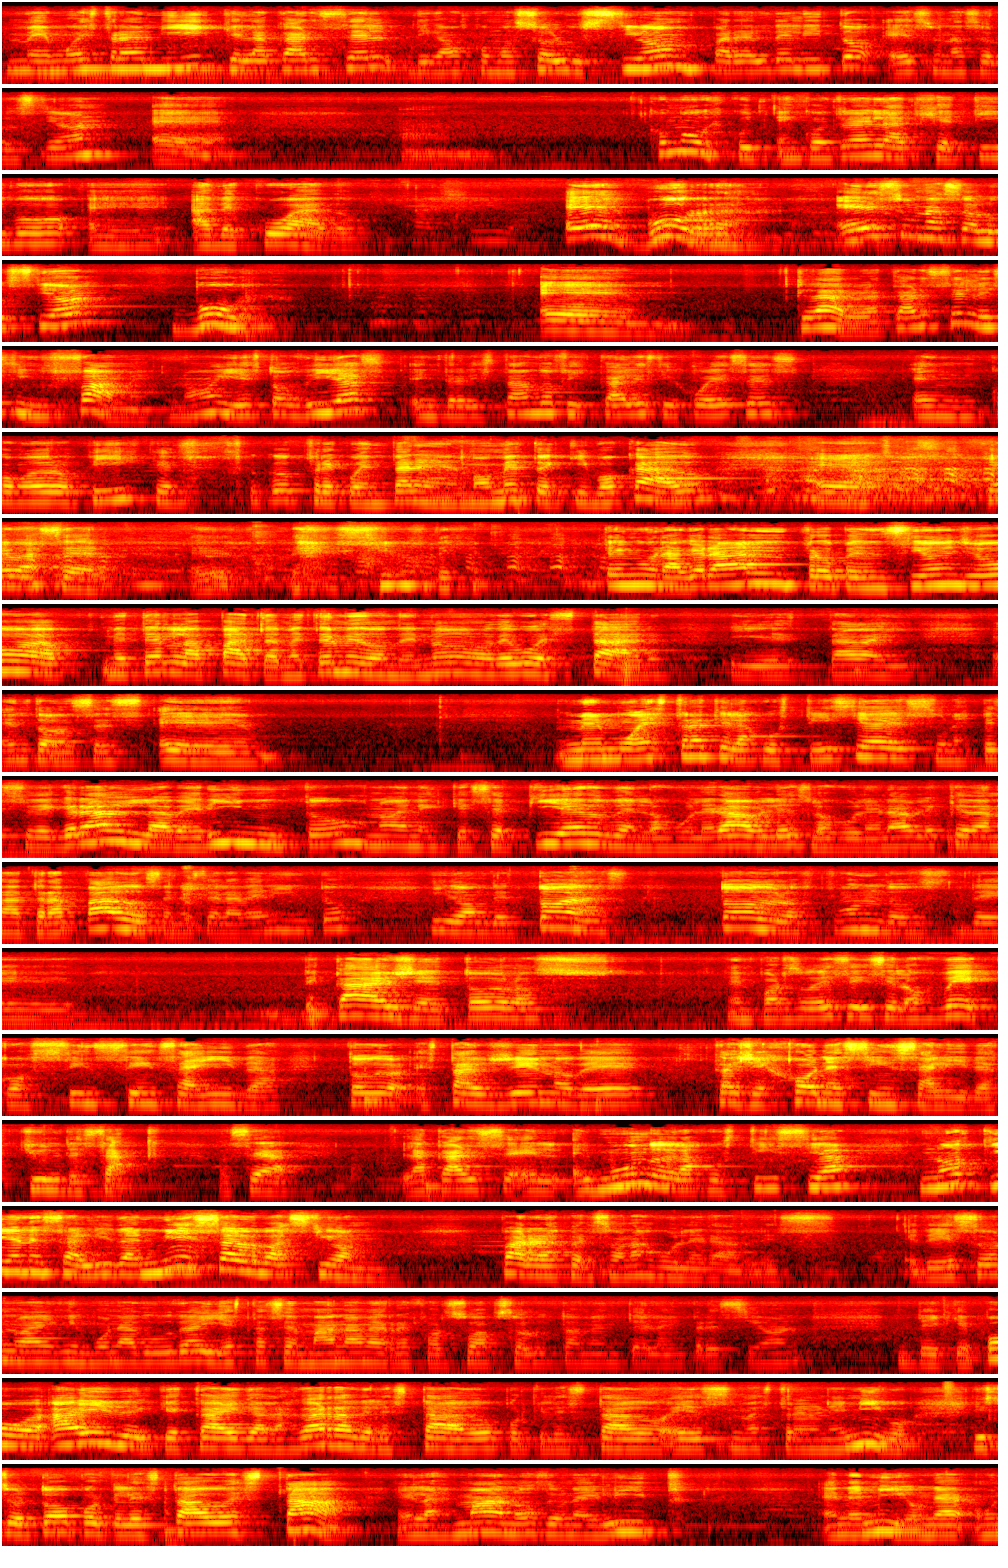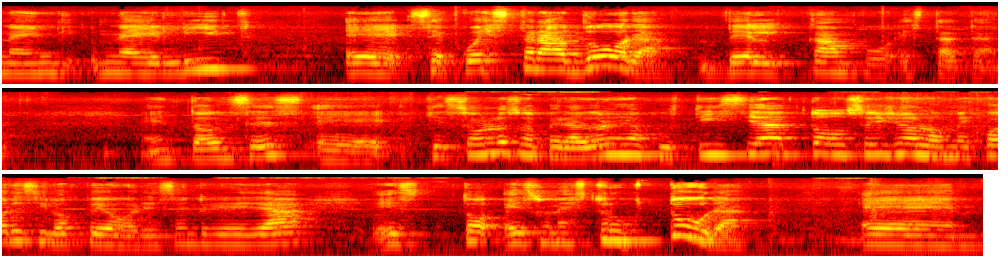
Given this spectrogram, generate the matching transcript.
me muestra a mí que la cárcel, digamos, como solución para el delito, es una solución, eh, um, ¿cómo encontrar el adjetivo eh, adecuado? Es burra, es una solución burra. Eh, claro, la cárcel es infame, ¿no? Y estos días, entrevistando fiscales y jueces en Comodoro Pi, que me tocó frecuentar en el momento equivocado, eh, ¿qué va a ser? Eh, tengo una gran propensión yo a meter la pata, a meterme donde no debo estar, y estaba ahí. Entonces, eh, me muestra que la justicia es una especie de gran laberinto ¿no? en el que se pierden los vulnerables, los vulnerables quedan atrapados en ese laberinto y donde todas todos los fondos de, de calle, todos los, en portugués se dice los becos sin, sin salida, todo está lleno de callejones sin salida, cul de sac. O sea, la cárcel, el, el mundo de la justicia no tiene salida ni salvación para las personas vulnerables. De eso no hay ninguna duda y esta semana me reforzó absolutamente la impresión de que hay de que caiga las garras del Estado, porque el Estado es nuestro enemigo, y sobre todo porque el Estado está en las manos de una élite enemiga, una, una, élite eh, secuestradora del campo estatal. Entonces, eh, que son los operadores de la justicia, todos ellos los mejores y los peores. En realidad, esto es una estructura eh,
